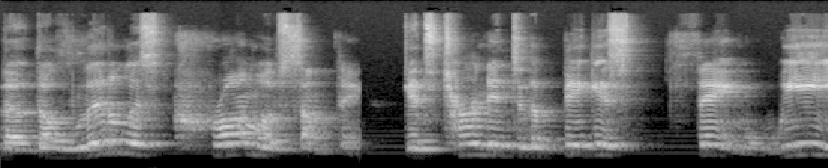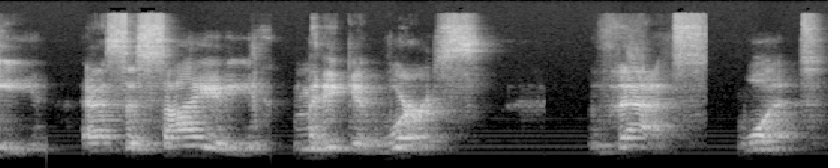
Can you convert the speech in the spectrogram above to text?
the the littlest crumb of something gets turned into the biggest thing we as society make it worse. That's what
